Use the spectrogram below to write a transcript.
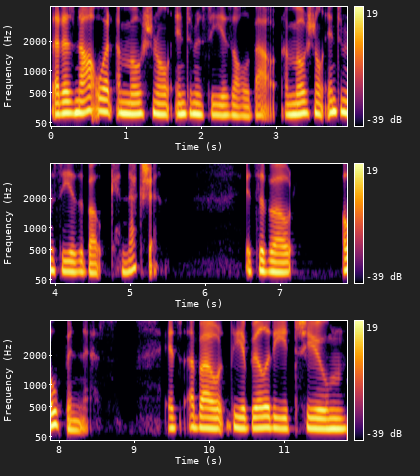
That is not what emotional intimacy is all about. Emotional intimacy is about connection, it's about openness, it's about the ability to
